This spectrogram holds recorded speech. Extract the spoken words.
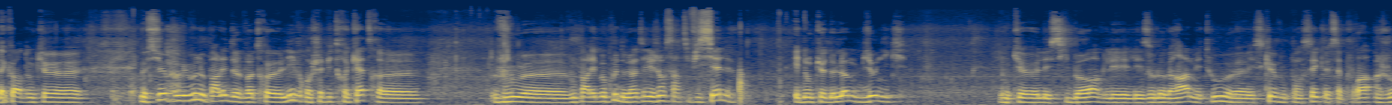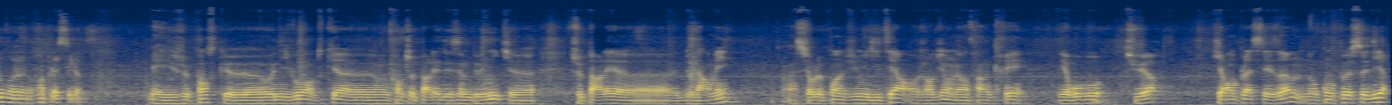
D'accord, donc euh, monsieur, pouvez-vous nous parler de votre livre au chapitre 4 euh, vous, euh, vous parlez beaucoup de l'intelligence artificielle et donc de l'homme bionique. Donc les cyborgs, les, les hologrammes et tout, est-ce que vous pensez que ça pourra un jour remplacer l'homme? Mais je pense que au niveau, en tout cas, quand je parlais des hommes bioniques, je parlais de l'armée. Hein, Sur le point de vue militaire, aujourd'hui on est en train de créer des robots tueurs qui remplacent les hommes. Donc on peut se dire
